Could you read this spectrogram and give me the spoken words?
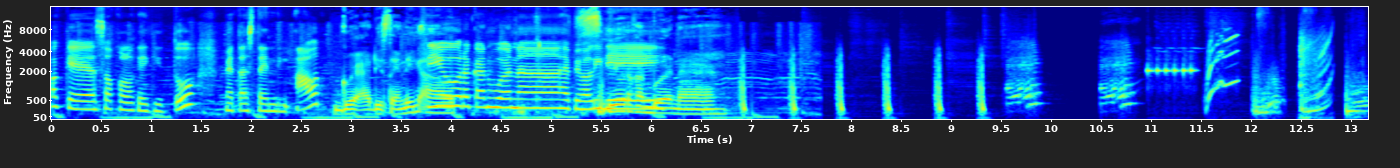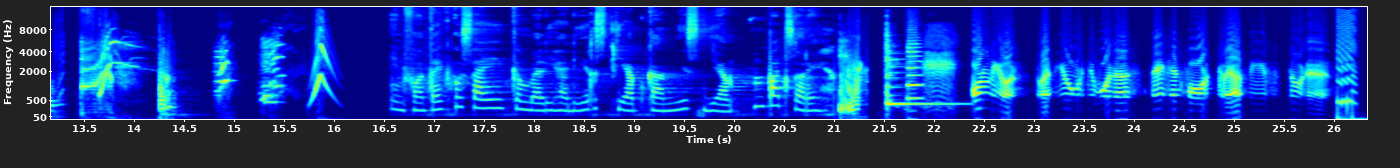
Oke, so kalau kayak gitu, Meta standing out. Gue Adi standing See you out. rekan Buana, happy See holiday. you rekan Buana. Infotek usai kembali hadir setiap Kamis jam 4 sore. Only on Radio Mercu Station for Creative Student.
